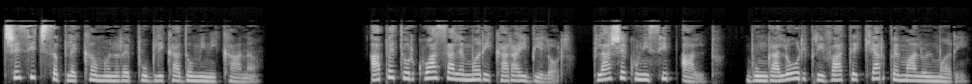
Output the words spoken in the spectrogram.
Ce zici să plecăm în Republica Dominicană? Ape turcoase ale Mării Caraibilor, plaje cu nisip alb, bungalouri private chiar pe malul mării.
